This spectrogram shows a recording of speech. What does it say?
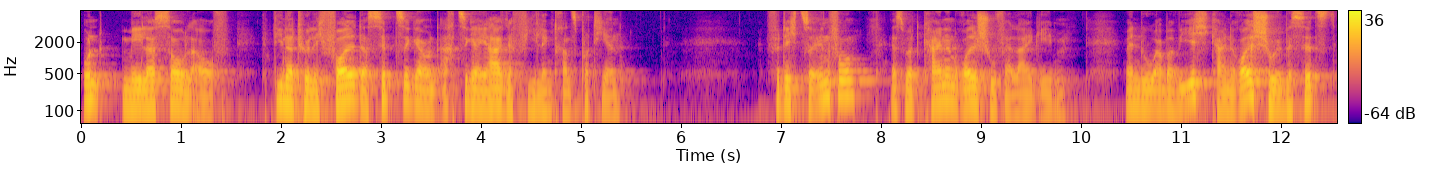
und Mela Soul auf, die natürlich voll das 70er und 80er Jahre Feeling transportieren. Für dich zur Info, es wird keinen Rollschuhverleih geben. Wenn du aber wie ich keine Rollschuhe besitzt,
